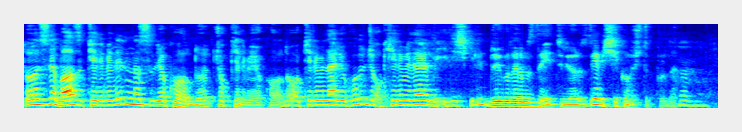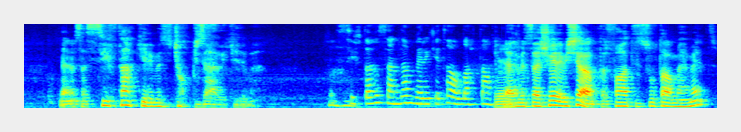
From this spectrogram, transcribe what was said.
Dolayısıyla bazı kelimelerin nasıl yok olduğu, çok kelime yok oldu. O kelimeler yok olunca o kelimelerle ilişkili duygularımızı da yitiriyoruz diye bir şey konuştuk burada. Yani mesela siftah kelimesi çok güzel bir kelime. Siftahı senden, bereketi Allah'tan. Yani mesela şöyle bir şey anlatır. Fatih Sultan Mehmet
